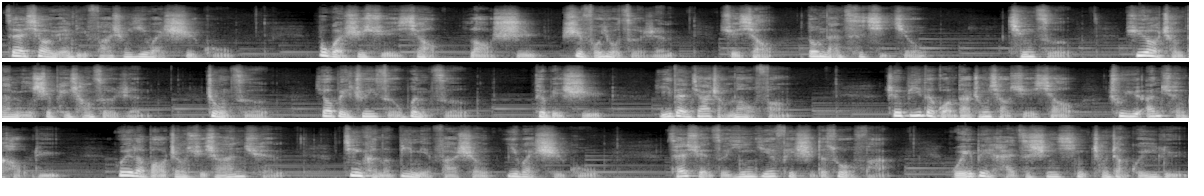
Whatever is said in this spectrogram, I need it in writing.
在校园里发生意外事故，不管是学校老师是否有责任，学校。都难辞其咎，轻则需要承担民事赔偿责任，重则要被追责问责。特别是，一旦家长闹放，这逼得广大中小学校出于安全考虑，为了保障学生安全，尽可能避免发生意外事故，才选择因噎废食的做法，违背孩子身心成长规律，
